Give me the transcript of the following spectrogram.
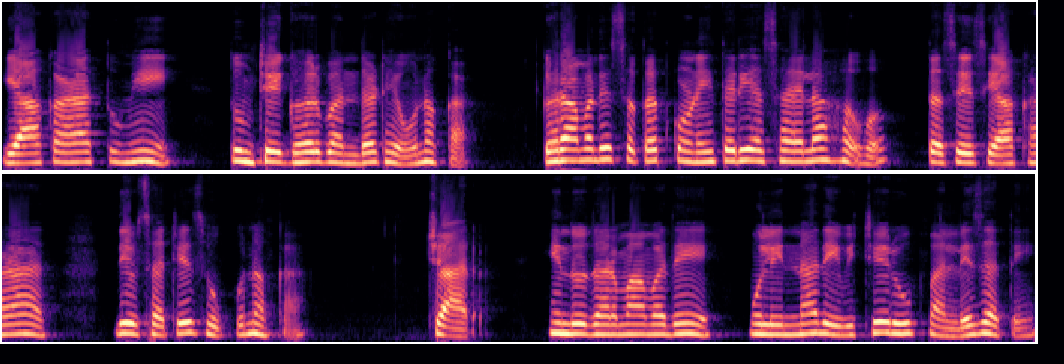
या काळात तुम्ही तुमचे घर बंद ठेवू नका. घरामध्ये सतत कोणीतरी असायला हवं. तसेच या काळात दिवसाचे झोपू नका. चार हिंदू धर्मामध्ये मुलींना देवीचे रूप मानले जाते.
